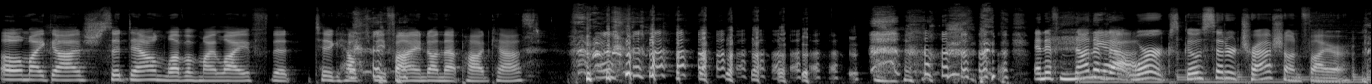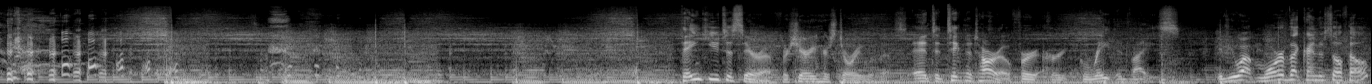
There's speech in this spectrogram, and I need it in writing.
oh my gosh. Sit down, love of my life that Tig helped me find on that podcast. and if none of that works, go set her trash on fire. Thank you to Sarah for sharing her story with us, and to Tig Notaro for her great advice. If you want more of that kind of self help,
